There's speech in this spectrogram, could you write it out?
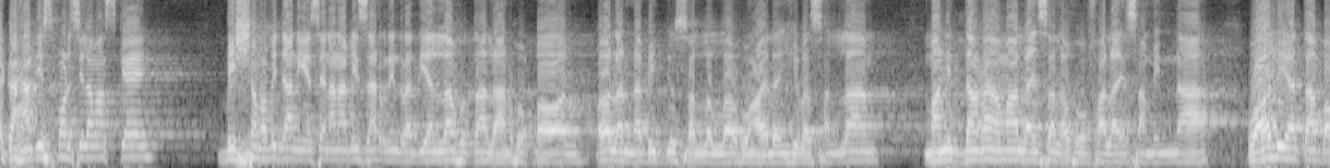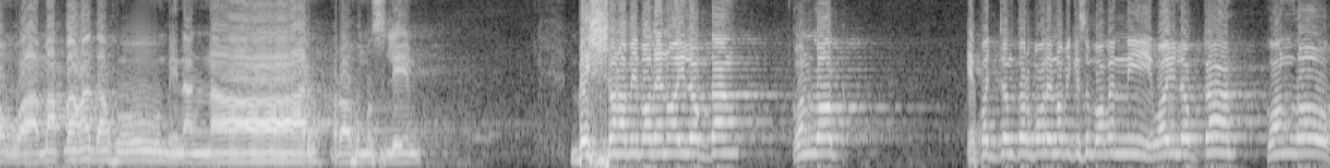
একটা হাদিস পড়ছিলাম আজকে। বিশ্বনবী জানিয়েছেন আনাবি জারিন রাদি আল্লাহ তালু কল কল নাবিজু সাল্লাহ আলাইহি ওয়াসাল্লাম মানিদ দাগা মালাই সালাহু ফালাই সামিন্না ওয়ালিয়াতা বাওয়া মাকাদাহু মিনান্নার রহ মুসলিম। বিশ্বনবী বলেন, ওই লোকটা কোন লোক? এ পর্যন্ত পরে নবী কিছু বলেননি, ওই লোকটা কোন লোক?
